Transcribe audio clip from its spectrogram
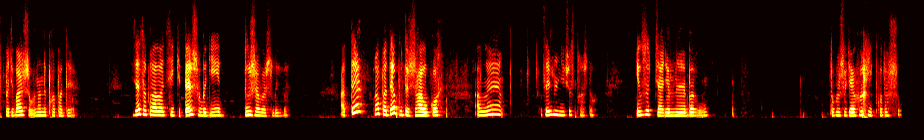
сподіваюся, що воно не пропаде. Я забрала тільки те, що мені дуже важливе. А те пропаде буде жалко. Але сильно нічого страшного. І взуття я не беру. Тому що я його рідко ношу.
